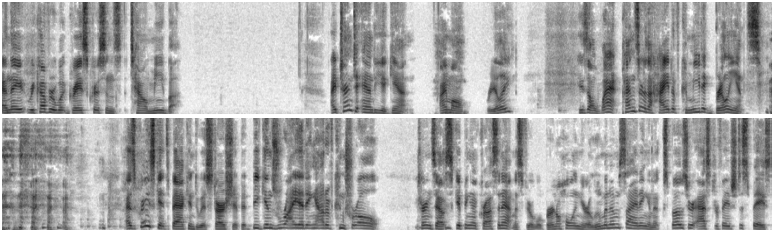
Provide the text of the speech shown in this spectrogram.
and they recover what Grace christens Taumoeba. I turn to Andy again. I'm all, really? He's all, whack. Puns are the height of comedic brilliance. As Grace gets back into his starship, it begins rioting out of control. Turns out skipping across an atmosphere will burn a hole in your aluminum siding and expose your astrophage to space,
